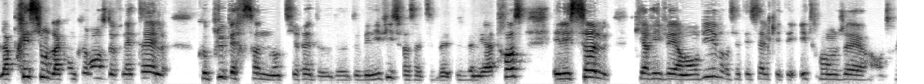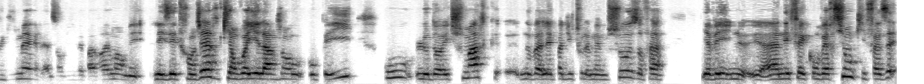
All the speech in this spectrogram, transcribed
la, pression de la concurrence devenait telle que plus personne n'en tirait de, bénéfices. Enfin, ça devenait atroce. Et les seules qui arrivaient à en vivre, c'était celles qui étaient étrangères, entre guillemets, elles n'en vivaient pas vraiment, mais les étrangères qui envoyaient l'argent au, pays où le Deutschmark ne valait pas du tout la même chose. Enfin, il y avait un effet conversion qui faisait,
